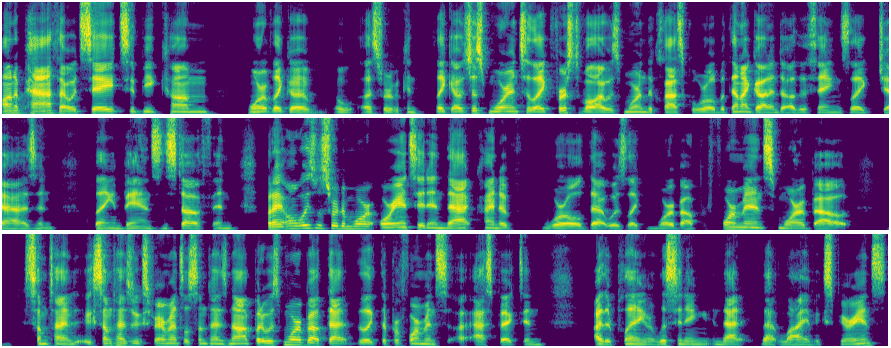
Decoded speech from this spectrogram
on a path, I would say, to become more of like a, a, a sort of a con- like I was just more into like first of all, I was more in the classical world, but then I got into other things like jazz and playing in bands and stuff. And but I always was sort of more oriented in that kind of world that was like more about performance, more about sometimes eh, sometimes experimental sometimes not but it was more about that like the performance uh, aspect and either playing or listening in that that live experience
